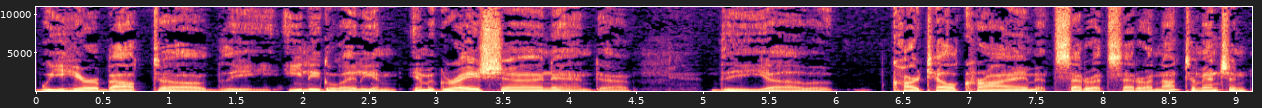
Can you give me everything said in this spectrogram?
we hear about uh, the illegal alien immigration and uh, the uh, cartel crime, et cetera, et cetera. Not to mention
